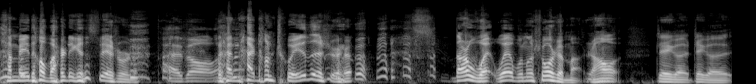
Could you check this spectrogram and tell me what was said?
还没到玩这个岁数呢。太逗了，还拿当锤子使。当然我我也不能说什么。然后这个这个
